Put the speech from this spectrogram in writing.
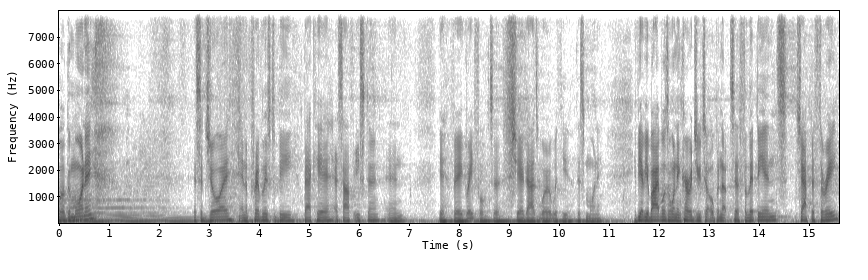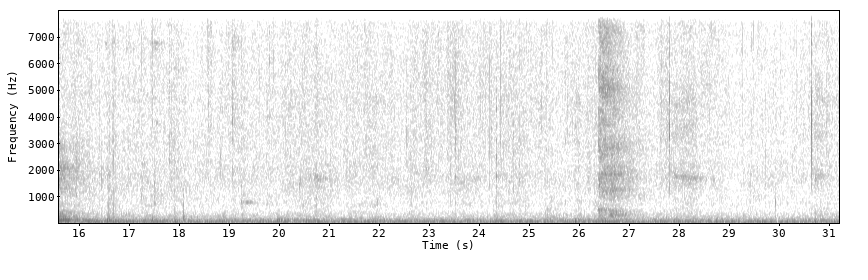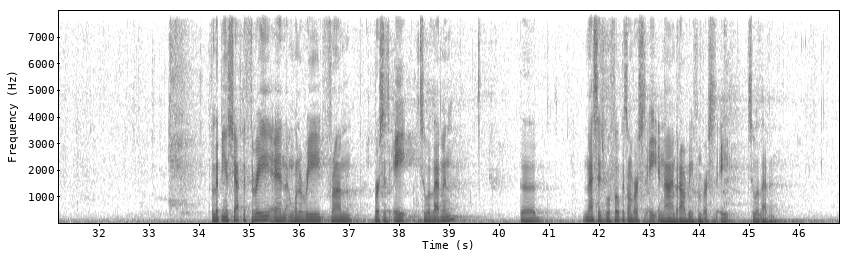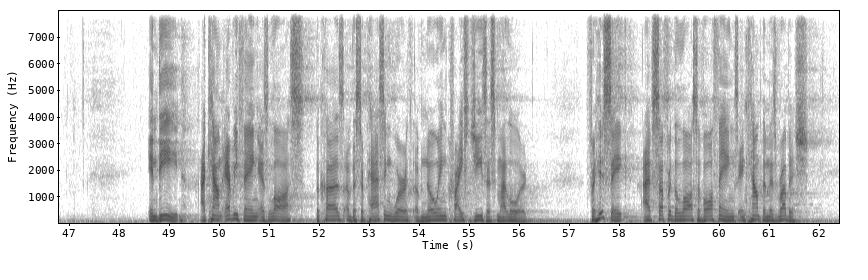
Well, good morning. It's a joy and a privilege to be back here at Southeastern, and yeah, very grateful to share God's word with you this morning. If you have your Bibles, I want to encourage you to open up to Philippians chapter 3. Philippians chapter 3, and I'm going to read from verses 8 to 11. The message will focus on verses 8 and 9, but I'll read from verses 8 to 11. Indeed, I count everything as loss because of the surpassing worth of knowing Christ Jesus my Lord. For his sake, I have suffered the loss of all things and count them as rubbish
